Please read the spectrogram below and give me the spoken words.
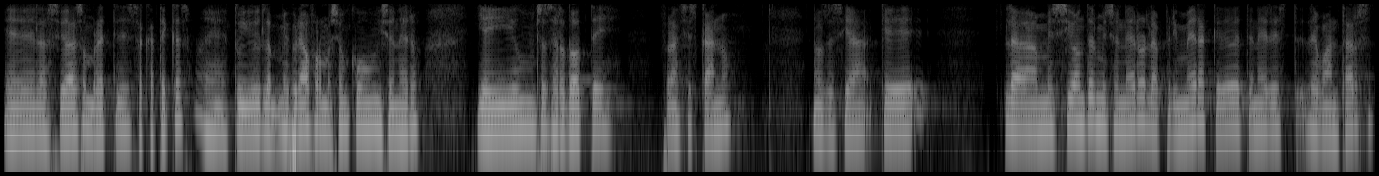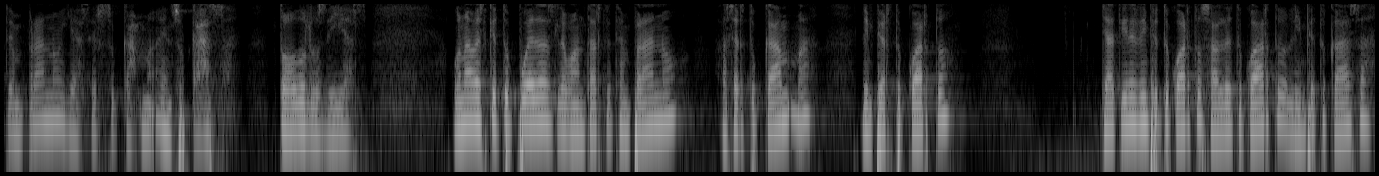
eh, la ciudad de Sombrerete, Zacatecas, tuve mi primera formación como misionero. Y ahí un sacerdote franciscano nos decía que la misión del misionero, la primera que debe tener es levantarse temprano y hacer su cama en su casa todos los días. Una vez que tú puedas levantarte temprano, hacer tu cama, limpiar tu cuarto, ya tienes limpio tu cuarto, sal de tu cuarto, limpia tu casa,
